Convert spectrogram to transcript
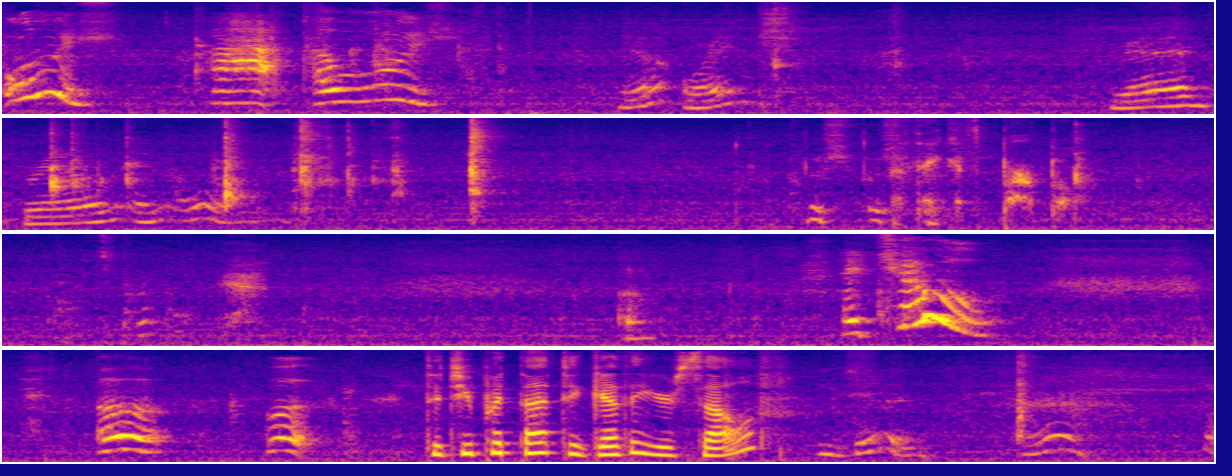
orange. Ah, orange. Yeah, orange. Red, brown, and orange. Push, push. I think it's purple. It's purple. Hey, two. Oh, look. Did you put that together yourself? You did. Yeah.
